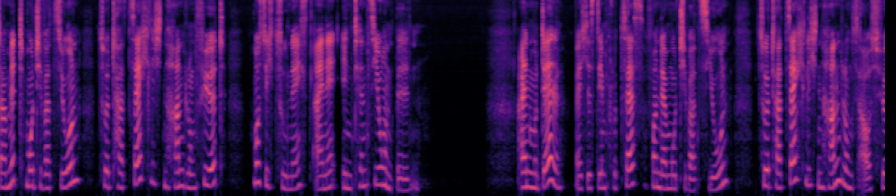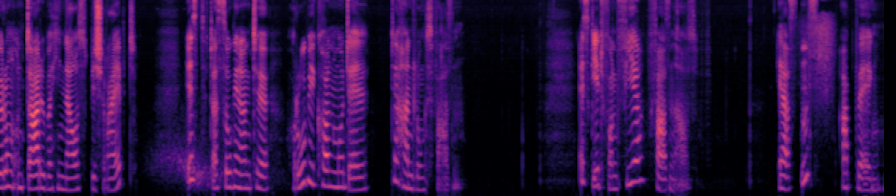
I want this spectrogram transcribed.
Damit Motivation zur tatsächlichen Handlung führt, muss sich zunächst eine Intention bilden. Ein Modell, welches den Prozess von der Motivation zur tatsächlichen Handlungsausführung und darüber hinaus beschreibt, ist das sogenannte Rubicon-Modell der Handlungsphasen. Es geht von vier Phasen aus. Erstens Abwägen.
